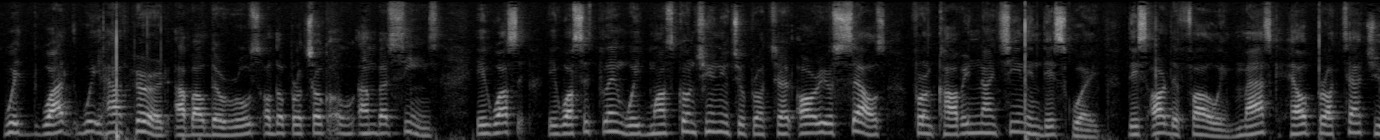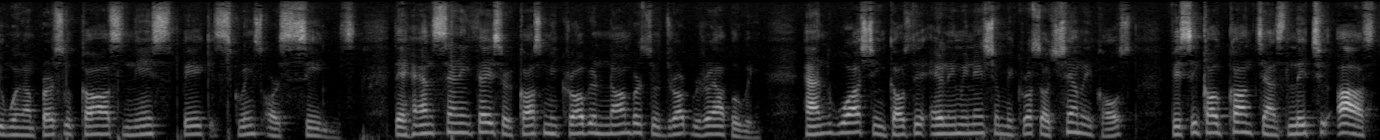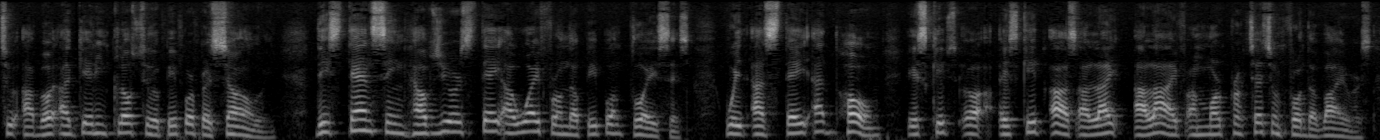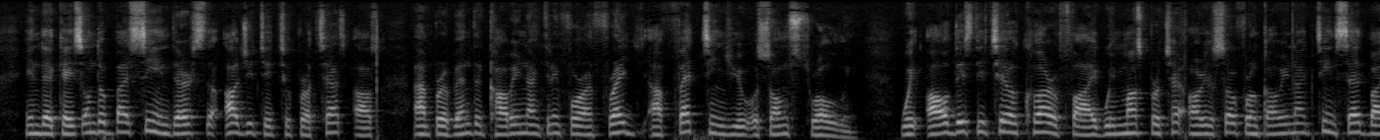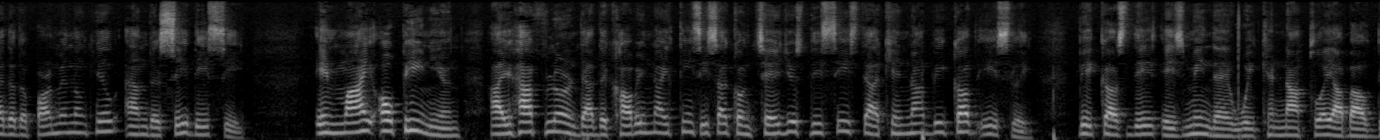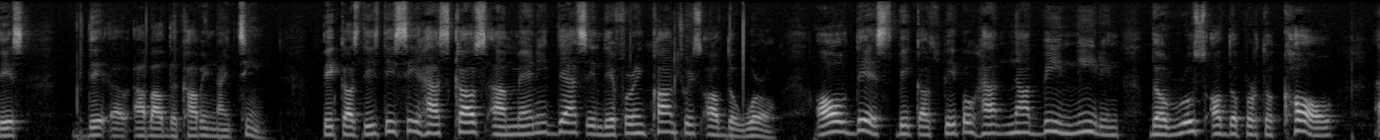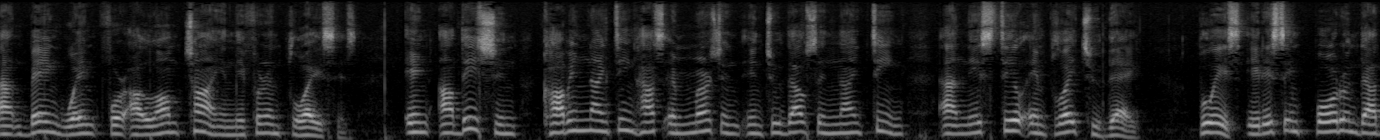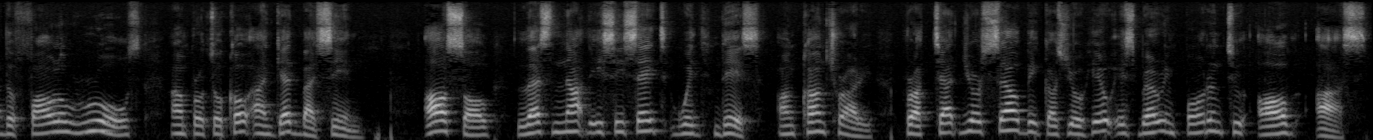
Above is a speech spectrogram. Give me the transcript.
With what we have heard about the rules of the protocol and vaccines, it was, it was explained we must continue to protect ourselves from COVID-19 in this way. These are the following. Mask help protect you when a person coughs, sneezes, speaks, screams, or sings. The hand sanitizer causes microbial numbers to drop rapidly. Hand washing causes the elimination of microbial chemicals. Physical contacts lead to us to avoid getting close to the people personally. Distancing helps you stay away from the people and places. With a stay at home, it keeps, uh, it keeps us alive, alive and more protection from the virus. In the case of the vaccine, there's the objective to protect us and prevent the COVID-19 from affecting you so strongly. With all this detail clarified, we must protect ourselves from COVID-19 said by the Department of Health and the CDC. In my opinion, I have learned that the COVID-19 is a contagious disease that cannot be caught easily because this is mean that we cannot play about this the, uh, about the COVID-19 because this disease has caused uh, many deaths in different countries of the world. All this because people have not been needing the rules of the protocol and being waiting for a long time in different places. In addition, COVID-19 has emerged in, in 2019 and is still in play today. Please, it is important that the follow rules and protocol and get vaccine. Also, let's not hesitate with this. On contrary, protect yourself because your health is very important to all of us.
